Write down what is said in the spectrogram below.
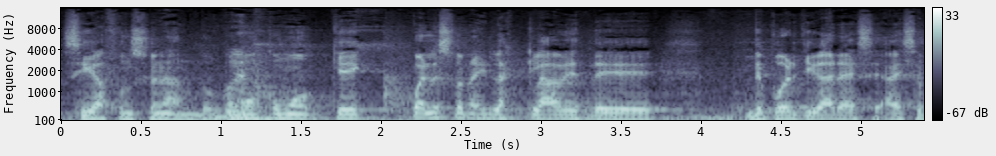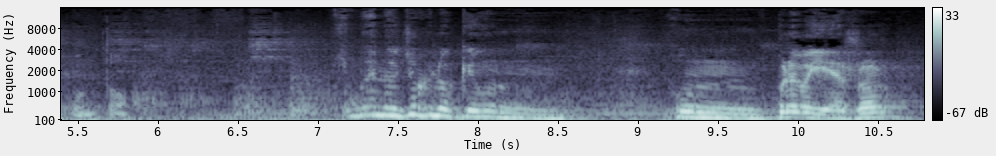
siga funcionando? ¿Cómo, cómo, qué, ¿Cuáles son ahí las claves de, de, poder llegar a ese, a ese punto? Y bueno, yo creo que un, un prueba y error,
